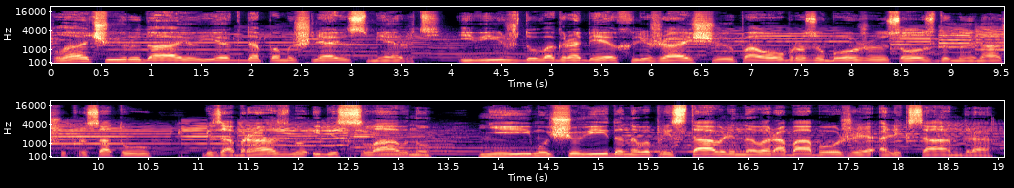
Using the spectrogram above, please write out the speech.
Плачу и рыдаю, егда помышляю смерть, И вижду в гробех лежащую по образу Божию созданную нашу красоту, Безобразну и бесславну, неимущу виданного представленного раба Божия Александра —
